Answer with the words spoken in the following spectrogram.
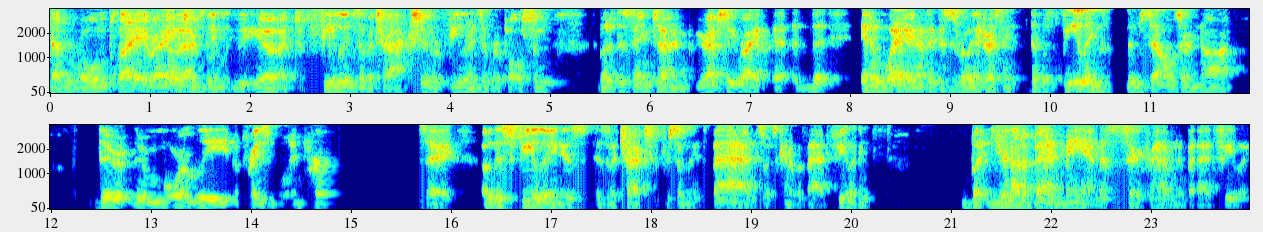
have a role to play, right? Oh, in terms absolutely. of you know like, feelings of attraction or feelings of repulsion. But at the same time, you're absolutely right. Uh, The, in a way, and I think this is really interesting. The feelings themselves are not they're they're morally appraisable in per se, oh, this feeling is is an attraction for something that's bad, so it's kind of a bad feeling. But you're not a bad man necessarily for having a bad feeling,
